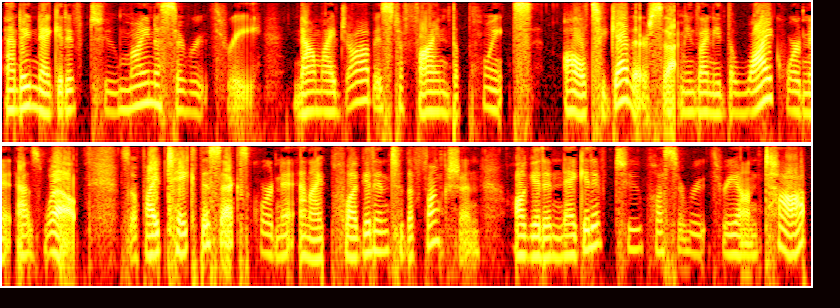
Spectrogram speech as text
and a negative 2 minus a root 3. Now my job is to find the points all together. So that means I need the y coordinate as well. So if I take this x coordinate and I plug it into the function, I'll get a negative 2 plus a root 3 on top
